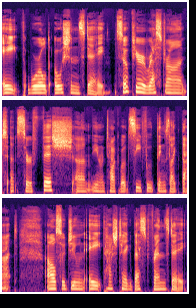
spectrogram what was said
8th, World Oceans Day. So if you're a restaurant, uh, serve fish, um, you know, talk about seafood, things like that. Also, June 8th, hashtag Best Friends Day.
